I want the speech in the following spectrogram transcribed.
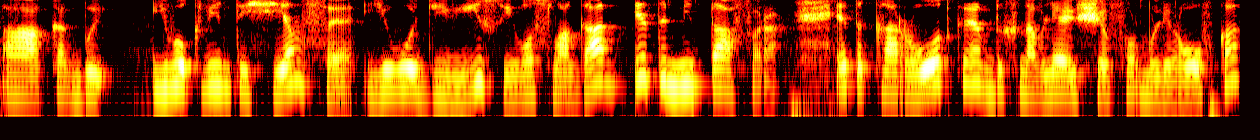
а, как бы его квинтэссенция, его девиз, его слоган – это метафора. Это короткая, вдохновляющая формулировка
